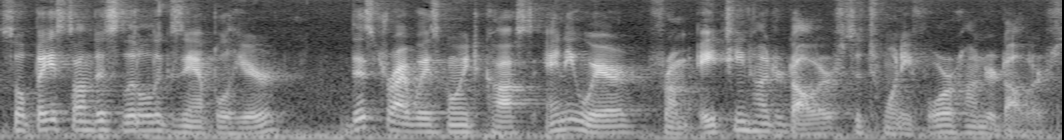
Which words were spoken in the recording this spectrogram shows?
So based on this little example here, this driveway is going to cost anywhere from $1,800 to $2,400.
